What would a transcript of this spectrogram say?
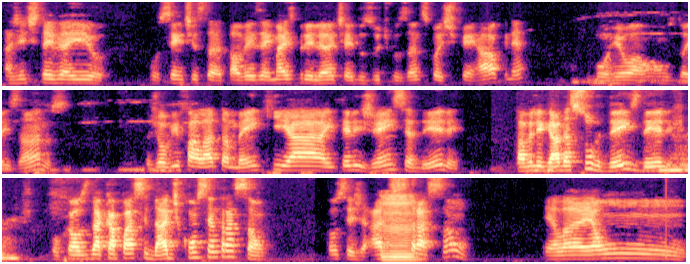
A gente teve aí o, o cientista talvez aí mais brilhante aí dos últimos anos, foi Stephen Hawking, né? Morreu há, uns dois anos. Eu já ouvi falar também que a inteligência dele estava ligada à surdez dele, por causa da capacidade de concentração. Ou seja, a Hum. distração ela é um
